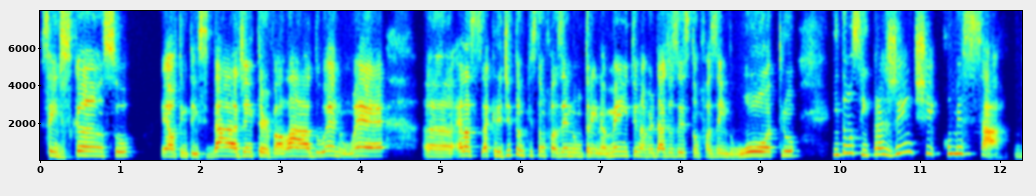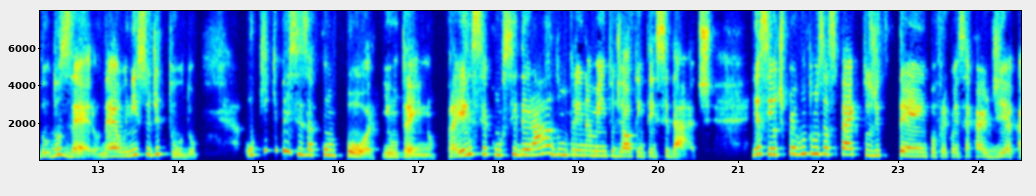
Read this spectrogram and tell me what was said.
sem descanso, é alta intensidade, é intervalado, é, não é. Uh, elas acreditam que estão fazendo um treinamento e, na verdade, às vezes estão fazendo outro. Então, assim, para a gente começar do, do, zero, né, o início de tudo, o que, que precisa compor em um treino para ele ser considerado um treinamento de alta intensidade? E assim, eu te pergunto nos aspectos de tempo, frequência cardíaca,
